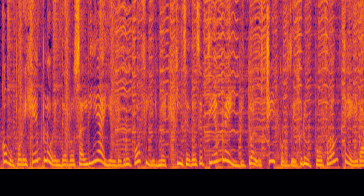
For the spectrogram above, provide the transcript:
como por ejemplo el de Rosalía y el de Grupo Firme. 15 de septiembre invitó a los chicos de Grupo Frontera.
